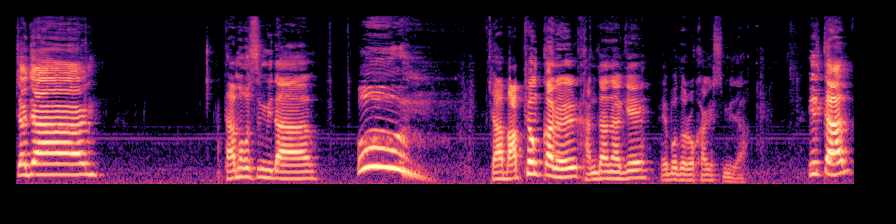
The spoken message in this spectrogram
짜잔. 다 먹었습니다. 오. 자 맛평가를 간단하게 해보도록 하겠습니다. 일단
